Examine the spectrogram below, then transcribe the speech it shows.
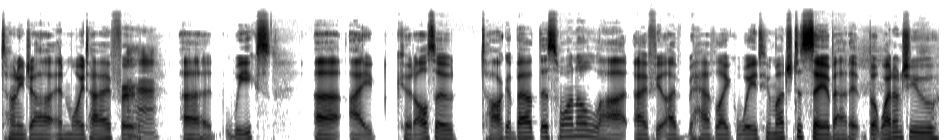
Tony Jaa and Muay Thai for Uh-huh. Uh, weeks. Uh, I could also talk about this one a lot. I feel I have like way too much to say about it, but why don't you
